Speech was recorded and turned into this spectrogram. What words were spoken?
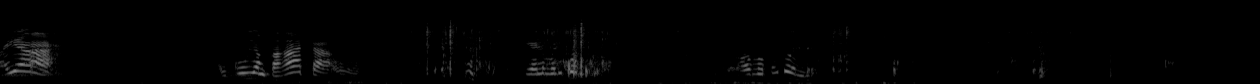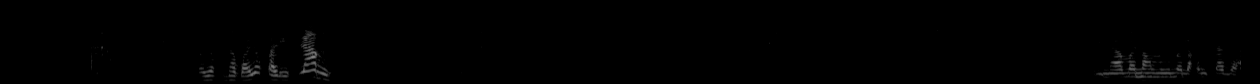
Kaya! Ay, kuyang kahata, oh. Kaya lang malikot. Baka maputol. Bayok na bayok, kalit lang. Ay naman ng may malaking taga.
